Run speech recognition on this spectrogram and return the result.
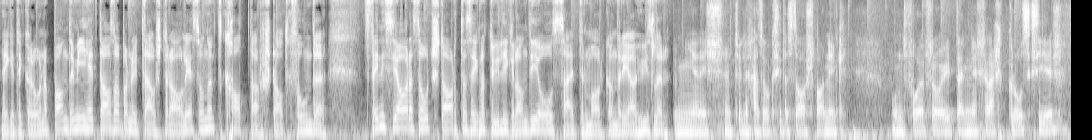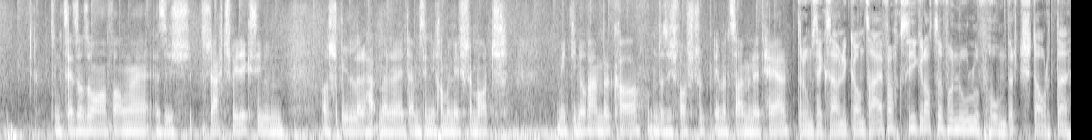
Wegen der Corona-Pandemie hat das aber nicht in Australien, sondern in Katar stattgefunden. Das Tennisjahr so zu starten, ist natürlich grandios, sagt der Marc-Andrea Häusler. Bei mir war es natürlich auch so, dass die Anspannung und Vorfreude eigentlich recht groß war zum Saison so anfangen. Es ist, es recht schwierig weil als Spieler hat man in dem Sinne ich habe meinen letzten Match Mitte November gehabt und das ist fast eben zwei Monate her. Darum war es auch nicht ganz einfach, gewesen, gerade so von 0 auf 100 zu starten.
